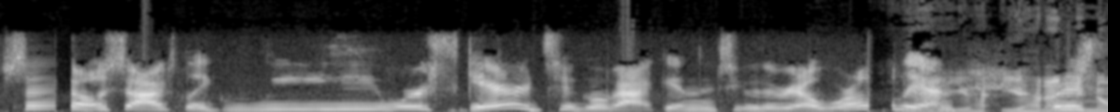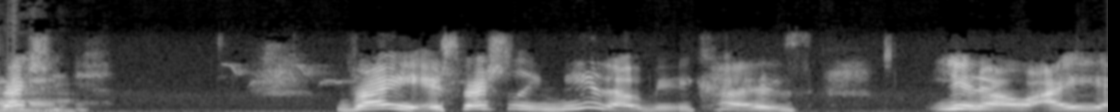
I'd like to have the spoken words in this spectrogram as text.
shell shocked. Like we were scared to go back into the real world yeah, again. You, you had a new normal. Right, especially me though, because you know I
